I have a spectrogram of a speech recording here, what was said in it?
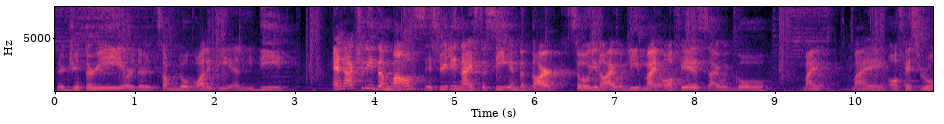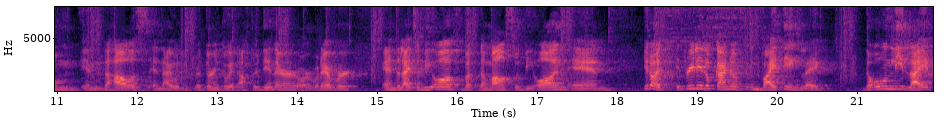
they're jittery or there's some low quality LED. And actually the mouse is really nice to see in the dark. So, you know, I would leave my office, I would go my my office room in the house and I would return to it after dinner or whatever. And the lights would be off, but the mouse would be on and you know, it, it really looked kind of inviting. Like the only light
